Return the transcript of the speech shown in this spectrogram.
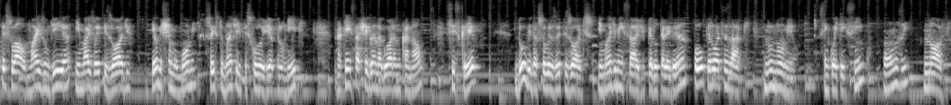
Pessoal, mais um dia e mais um episódio. Eu me chamo Momi, sou estudante de psicologia pelo NIP. Para quem está chegando agora no canal, se inscreva. Dúvidas sobre os episódios, me mande mensagem pelo Telegram ou pelo WhatsApp no número 55 11 9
